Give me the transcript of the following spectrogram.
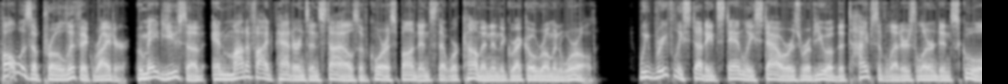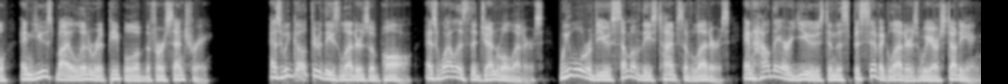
Paul was a prolific writer who made use of and modified patterns and styles of correspondence that were common in the Greco Roman world. We briefly studied Stanley Stowers' review of the types of letters learned in school and used by literate people of the first century. As we go through these letters of Paul, as well as the general letters, we will review some of these types of letters and how they are used in the specific letters we are studying.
